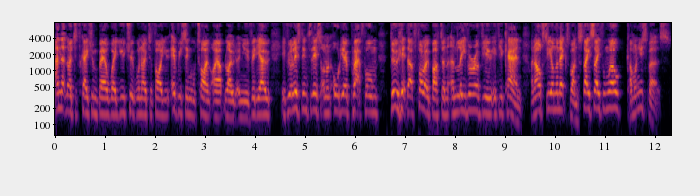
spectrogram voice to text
and that notification bell where YouTube will notify you every single time I upload a new video. If you're listening to this on an audio platform, do hit that follow button and leave a review if you can. And I'll see you on the next one. Stay safe and well. Come on you Spurs.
